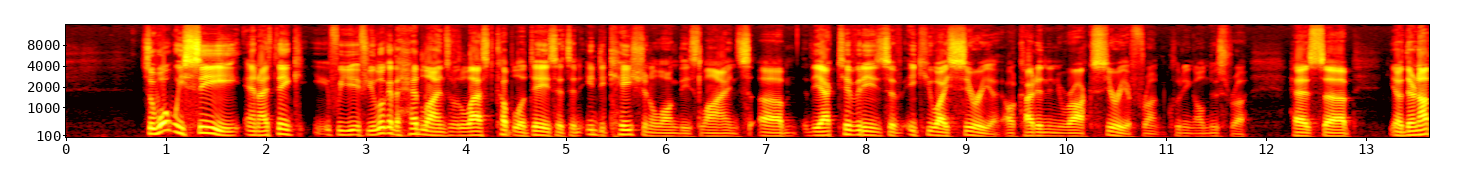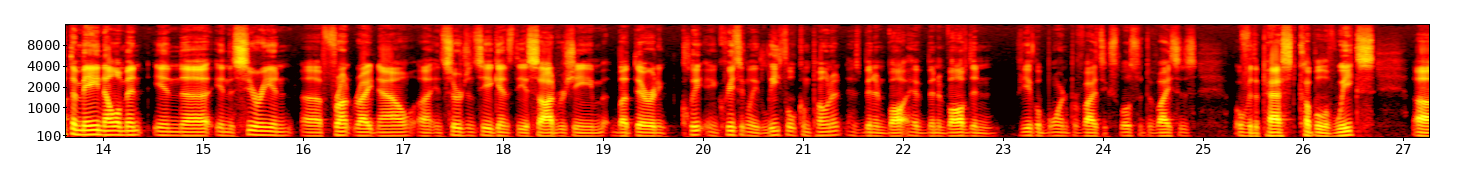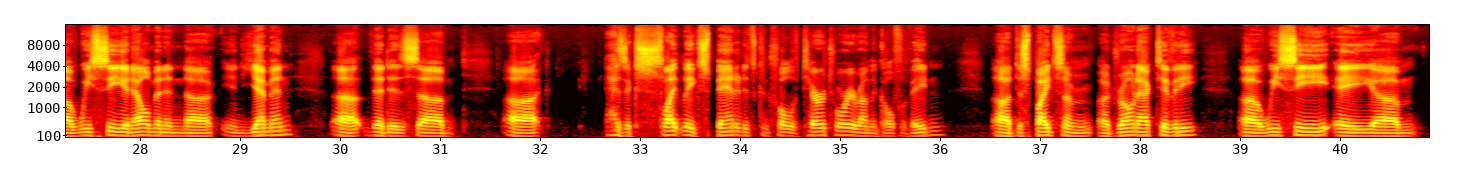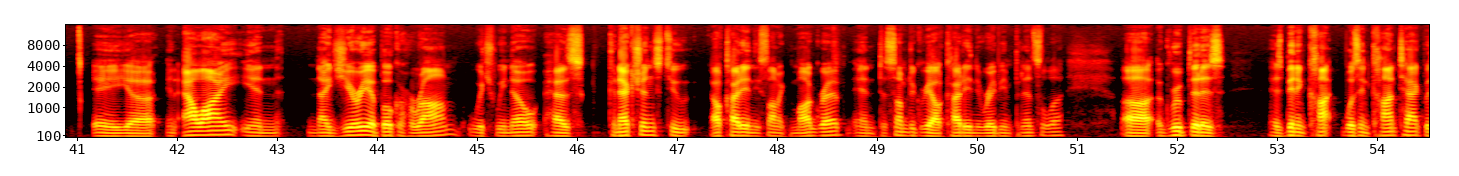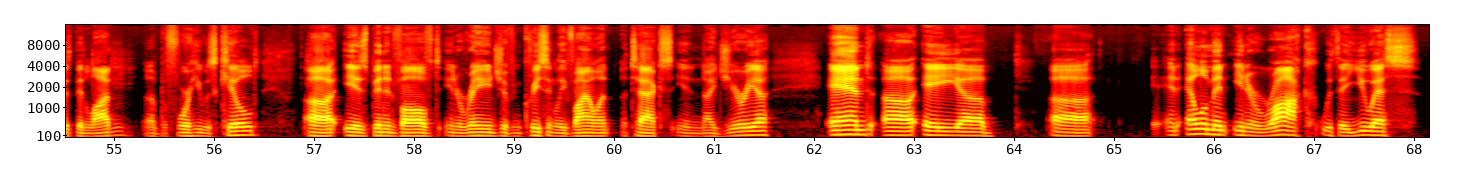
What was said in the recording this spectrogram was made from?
so what we see, and I think if, we, if you look at the headlines over the last couple of days, it's an indication along these lines. Um, the activities of AQI Syria, Al-Qaeda in Iraq Syria front, including al-Nusra, has, uh, you know, they're not the main element in, uh, in the Syrian uh, front right now, uh, insurgency against the Assad regime, but they're an increasingly lethal component, has been involved, have been involved in vehicle-borne improvised explosive devices over the past couple of weeks. Uh, we see an element in, uh, in Yemen uh, that is, um, uh, has ex slightly expanded its control of territory around the Gulf of Aden, uh, despite some uh, drone activity. we see a, um, a, an ally in Nigeria, Boko Haram, which we know has connections to al-Qaeda in the Islamic Maghreb and to some degree al-Qaeda in the Arabian Peninsula, a group that is has been in was in contact with bin Laden uh, before he was killed, uh, has been involved in a range of increasingly violent attacks in Nigeria, and uh, a, uh, uh, an element in Iraq with a U.S.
